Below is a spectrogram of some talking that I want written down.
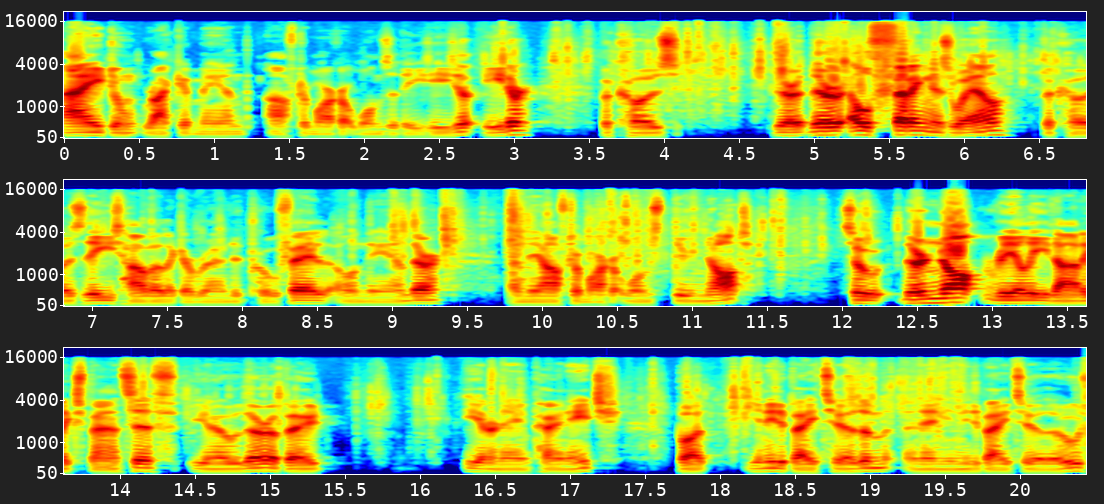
I don't recommend aftermarket ones of these either because they're, they're ill-fitting as well because these have a, like a rounded profile on the end there and the aftermarket ones do not. So they're not really that expensive. You know, they're about eight or nine pound each, but you need to buy two of them and then you need to buy two of those.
